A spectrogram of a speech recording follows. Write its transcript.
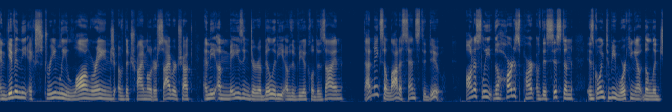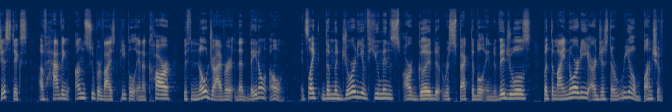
And given the extremely long range of the Trimotor Cybertruck and the amazing durability of the vehicle design, that makes a lot of sense to do. Honestly, the hardest part of this system is going to be working out the logistics of having unsupervised people in a car with no driver that they don't own. It's like the majority of humans are good, respectable individuals, but the minority are just a real bunch of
